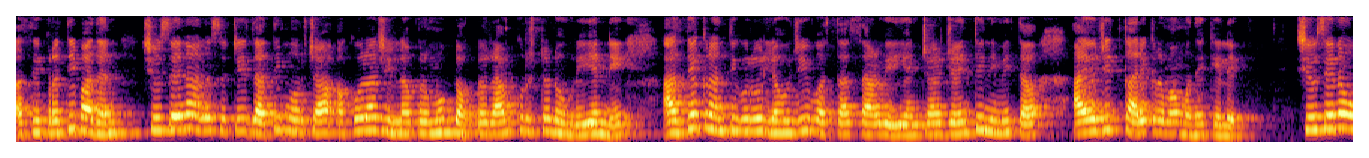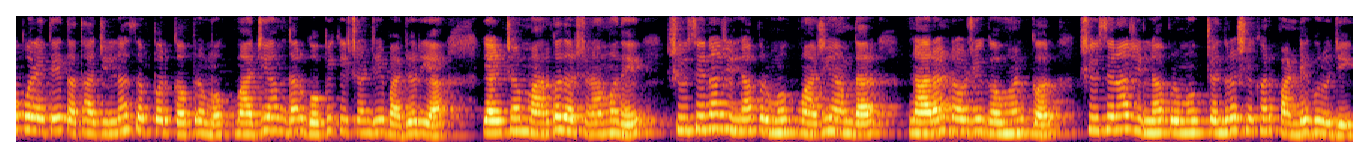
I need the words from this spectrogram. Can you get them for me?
असे प्रतिपादन शिवसेना अनुसूचित जाती मोर्चा अकोला जिल्हा प्रमुख डॉक्टर रामकृष्ण डोंगरे यांनी आद्य क्रांतिगुरू लहुजी वस्ताद साळवे यांच्या जयंतीनिमित्त आयोजित कार्यक्रमामध्ये केले. शिवसेना उपनेते तथा जिल्हा संपर्क प्रमुख माजी आमदार गोपी किशनजी बाजोरिया यांच्या मार्गदर्शनामध्ये शिवसेना जिल्हा प्रमुख माजी आमदार नारायणरावजी गव्हाणकर शिवसेना जिल्हा प्रमुख चंद्रशेखर पांडे गुरुजी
